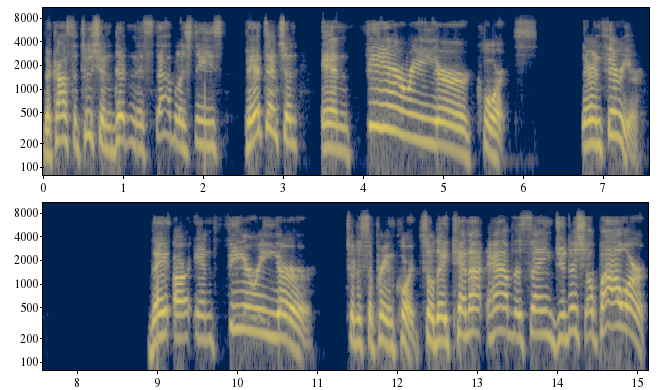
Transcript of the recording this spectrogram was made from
The Constitution didn't establish these, pay attention, inferior courts. They're inferior. They are inferior to the Supreme Court. So they cannot have the same judicial power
